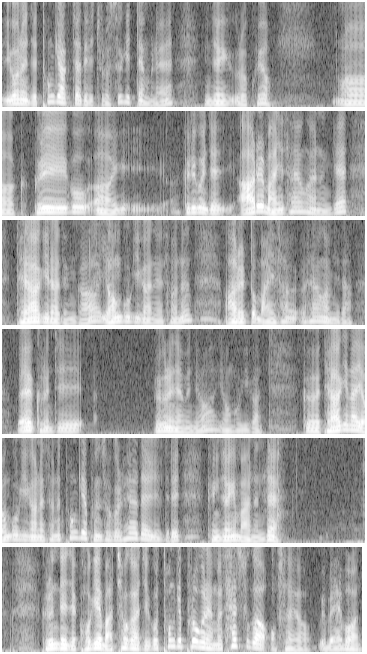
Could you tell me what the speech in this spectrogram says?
이거는 이제 통계학자들이 주로 쓰기 때문에 굉장히 그렇고요. 어 그- 그리고 어 그리고 이제 R을 많이 사용하는 게 대학이라든가 연구기관에서는 R을 또 많이 사, 사용합니다. 왜 그런지 왜 그러냐면요. 연구기관 그 대학이나 연구기관에서는 통계 분석을 해야 될 일들이 굉장히 많은데 그런데 이제 거기에 맞춰 가지고 통계 프로그램을 살 수가 없어요. 매번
